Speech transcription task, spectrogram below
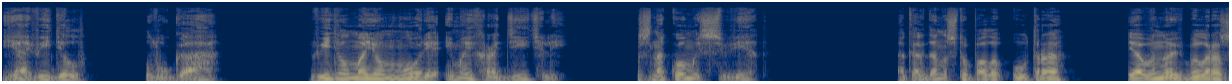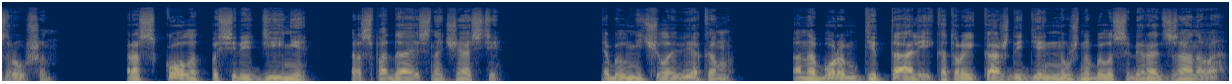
Я видел луга, видел мое море и моих родителей, знакомый свет. А когда наступало утро, я вновь был разрушен, расколот посередине, распадаясь на части. Я был не человеком, а набором деталей, которые каждый день нужно было собирать заново.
